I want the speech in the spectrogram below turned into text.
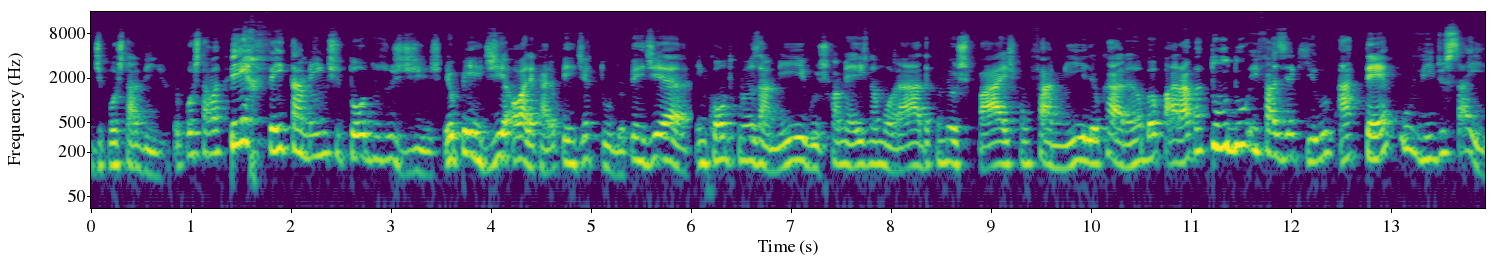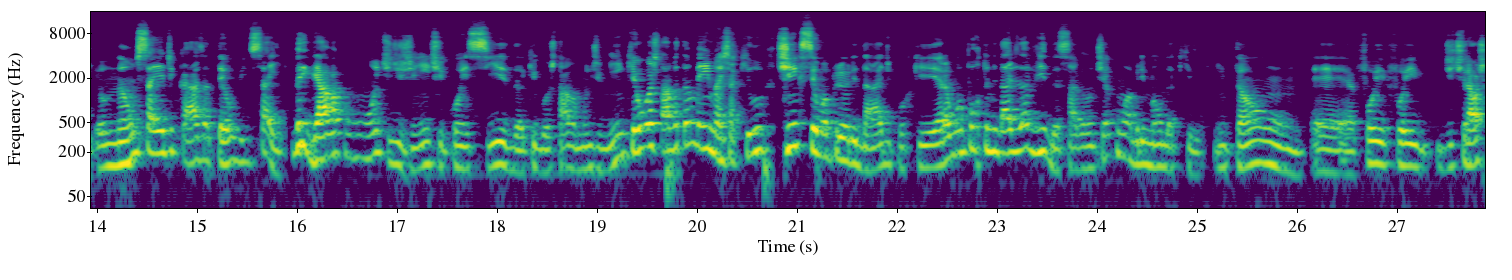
de postar vídeo. Eu postava perfeitamente todos os dias. Eu perdia, olha, cara, eu perdia tudo. Eu perdia encontro com meus amigos, com a minha ex-namorada, com meus pais, com família, o caramba. Eu parava tudo e fazia aquilo até o vídeo sair. Eu não saía de casa até o vídeo sair. Brigava com um monte de gente conhecida que gostava muito de mim, que eu gostava também, mas aquilo tinha que ser uma prioridade porque era uma oportunidade da vida, sabe? Eu não tinha como abrir mão daquilo. Então, é, foi, foi de tirar os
